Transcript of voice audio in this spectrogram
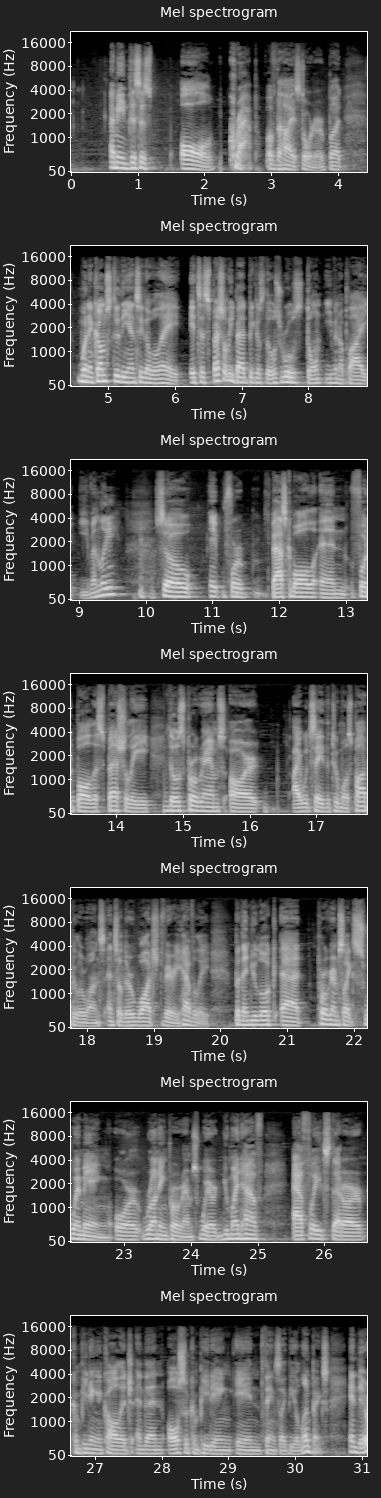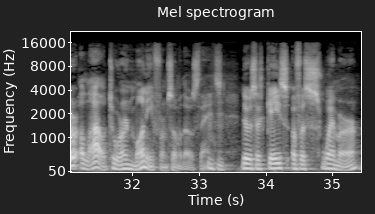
I mean, this is all crap of the highest order, but when it comes to the NCAA, it's especially bad because those rules don't even apply evenly. Mm-hmm. so, it, for basketball and football, especially, those programs are, I would say, the two most popular ones, and so they're watched very heavily. But then you look at programs like swimming or running programs where you might have athletes that are competing in college and then also competing in things like the Olympics. And they're allowed to earn money from some of those things. Mm-hmm. There was a case of a swimmer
